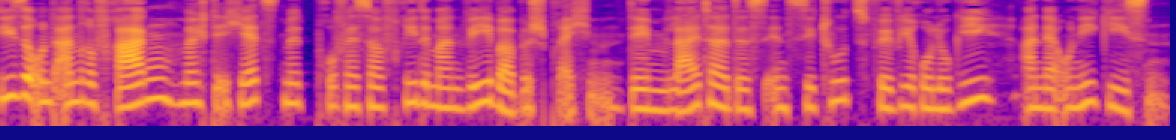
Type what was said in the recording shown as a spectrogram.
Diese und andere Fragen möchte ich jetzt mit Professor Friedemann Weber besprechen, dem Leiter des Instituts für Virologie an der Uni Gießen.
